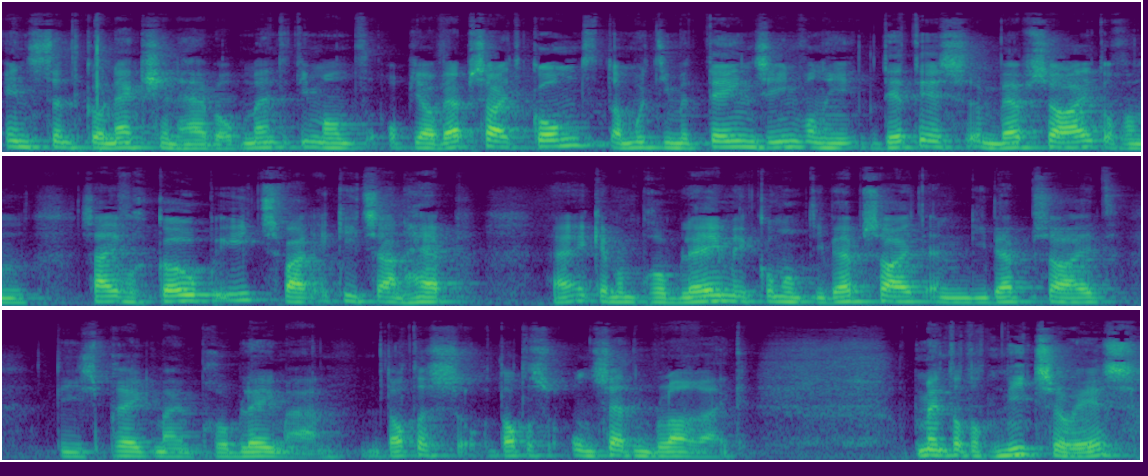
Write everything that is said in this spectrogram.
instant connection hebben. Op het moment dat iemand op jouw website komt, dan moet hij meteen zien van dit is een website of een, zij verkopen iets waar ik iets aan heb. He, ik heb een probleem, ik kom op die website en die website die spreekt mijn probleem aan. Dat is, dat is ontzettend belangrijk. Op het moment dat dat niet zo is,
